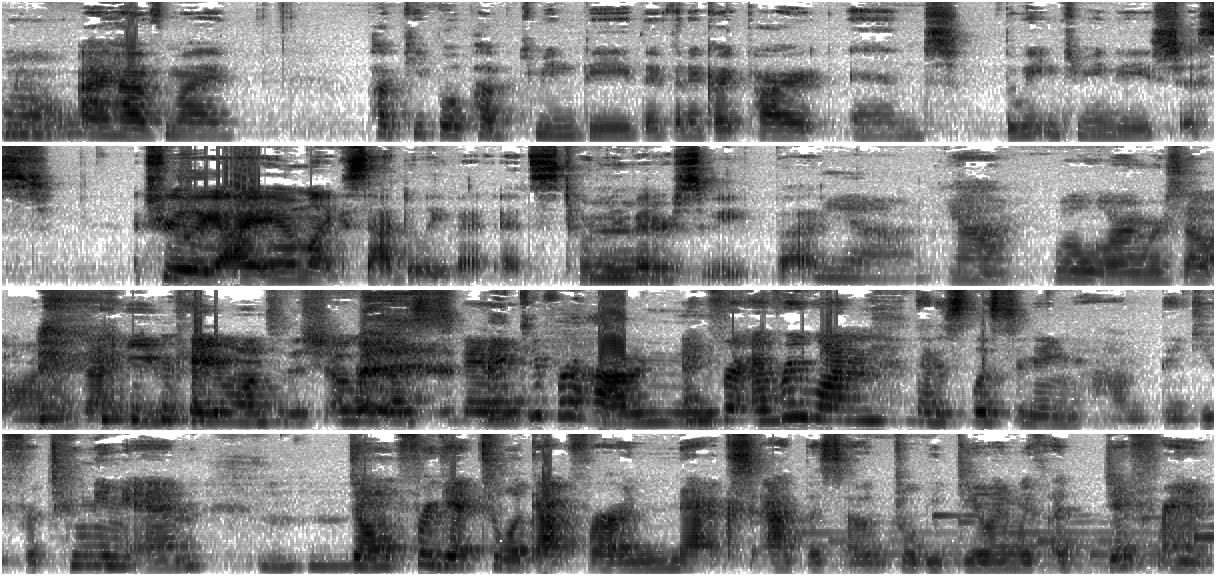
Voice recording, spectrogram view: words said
Oh. I have my pub people, pub community. They've been a great part. And the Wheaton community is just truly, I am like sad to leave it. It's totally Mm. bittersweet, but Yeah. Yeah. Well, Loren, we're so honored that you came onto the show with us today. Thank you for having me. And for everyone that is listening, um, thank you for tuning in. Mhm. Don't forget to look out for our next episode, We'll be dealing with a different,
